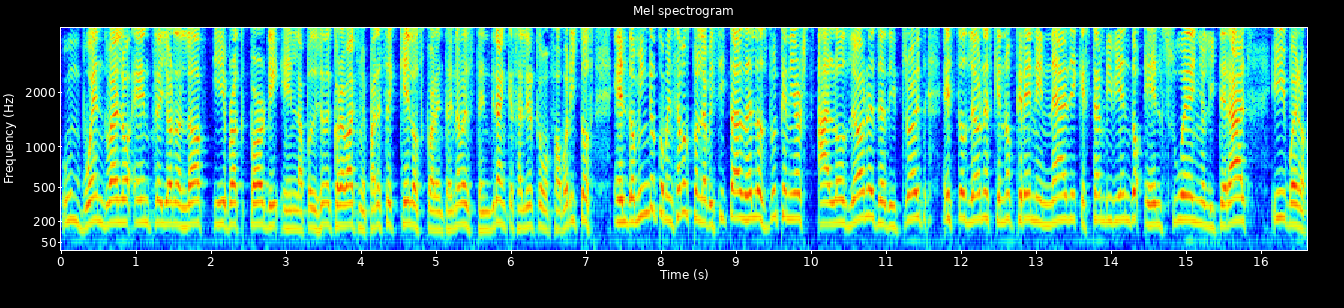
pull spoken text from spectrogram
Un buen duelo entre Jordan Love y Brock Purdy en la posición de quarterback. Me parece que los 49 tendrían que salir como favoritos. El domingo comenzamos con la visita de los Buccaneers a los Leones de Detroit. Estos Leones que no creen en nadie, que están viviendo el sueño literal. Y bueno,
